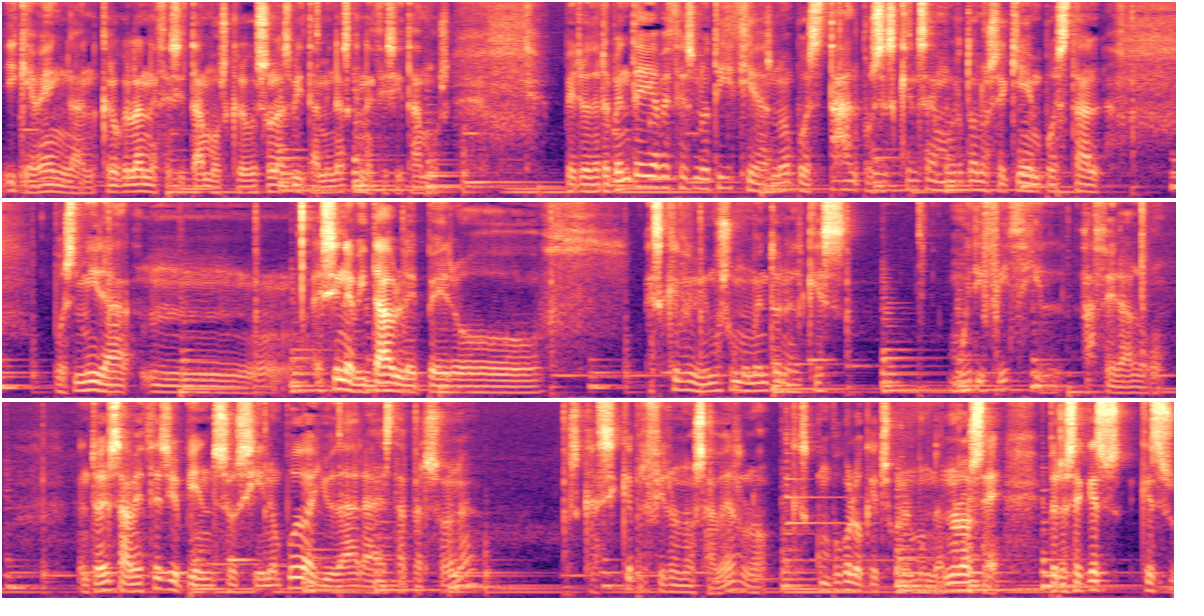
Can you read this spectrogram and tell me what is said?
y que vengan, creo que las necesitamos, creo que son las vitaminas que necesitamos. Pero de repente hay a veces noticias, ¿no? Pues tal, pues es que se ha muerto no sé quién, pues tal. Pues mira, mm, es inevitable, pero es que vivimos un momento en el que es muy difícil hacer algo. Entonces a veces yo pienso, si no puedo ayudar a esta persona, pues casi que prefiero no saberlo, que es un poco lo que he hecho con el mundo. No lo sé, pero sé que es, que es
